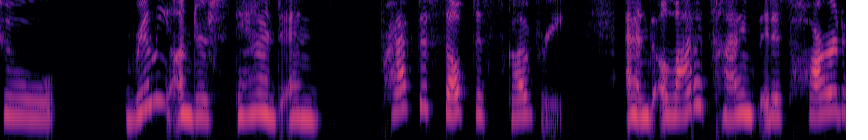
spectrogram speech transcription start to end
to really understand and practice self discovery. And a lot of times it is hard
